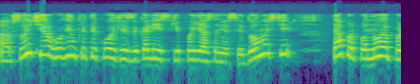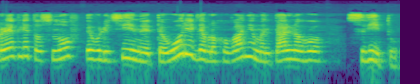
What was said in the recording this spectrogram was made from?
А В свою чергу він критикує фізикалістські пояснення свідомості та пропонує перегляд основ еволюційної теорії для врахування ментального світу.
